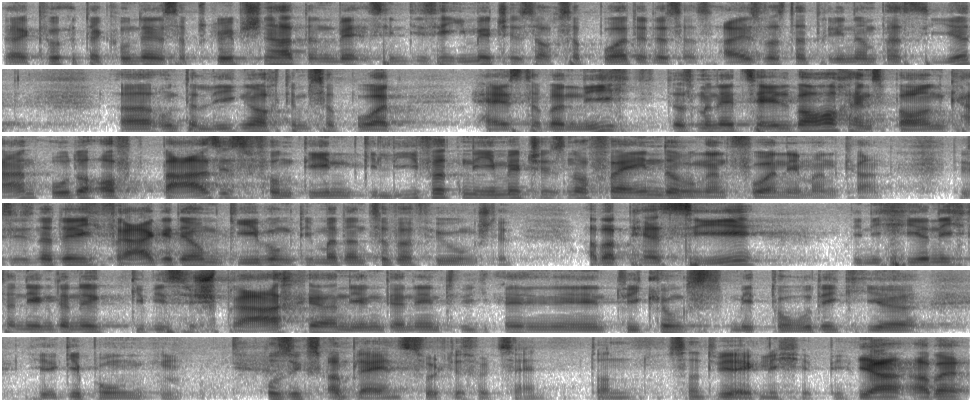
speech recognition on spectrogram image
der Kunde eine Subscription hat, dann sind diese Images auch supported. Das heißt, alles, was da drinnen passiert, äh, unterliegen auch dem Support. Heißt aber nicht, dass man nicht selber auch eins bauen kann oder auf Basis von den gelieferten Images noch Veränderungen vornehmen kann. Das ist natürlich Frage der Umgebung, die man dann zur Verfügung stellt. Aber per se bin ich hier nicht an irgendeine gewisse Sprache, an irgendeine Entwicklungsmethodik hier, hier gebunden. POSIX Compliance sollte es halt sein, dann sind wir eigentlich happy. Ja, aber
